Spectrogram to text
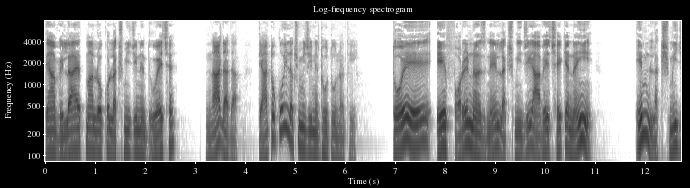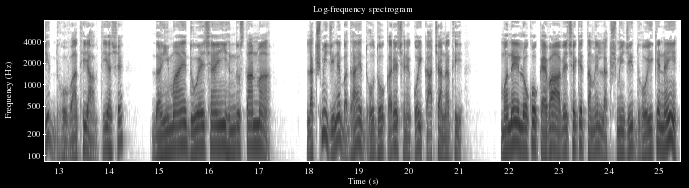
ત્યાં વિલાયતમાં લોકો લક્ષ્મીજીને ધુએ છે? ના દાદા ત્યાં તો કોઈ લક્ષ્મીજીને ધોતું નથી. તોય એ ફોરેનર્સને લક્ષ્મીજી આવે છે કે નહીં? એમ લક્ષ્મીજી ધોવાથી આવતી હશે. દહીંમાંય ધુએ છે અહીં હિન્દુસ્તાનમાં. લક્ષ્મીજીને બધાએ ધો ધો કરે છે ને કોઈ કાચા નથી. મને લોકો કહેવા આવે છે કે તમે લક્ષ્મીજી ધોઈ કે નહીં?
